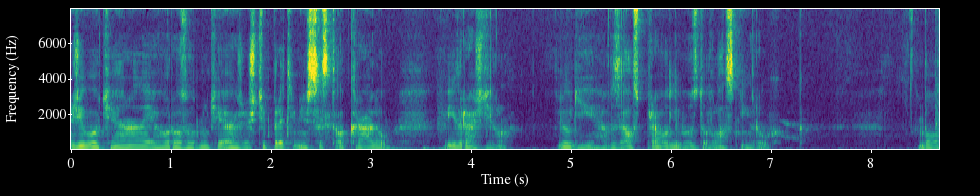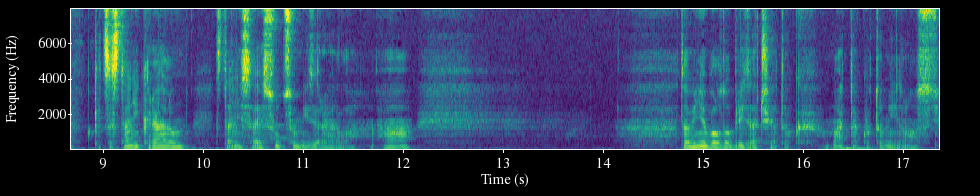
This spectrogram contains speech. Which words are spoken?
živote a na jeho rozhodnutiach, že ešte predtým, než sa stal kráľom, vyvraždil ľudí a vzal spravodlivosť do vlastných rúk. Bo keď sa stane kráľom, stane sa aj sudcom Izraela. A to by nebol dobrý začiatok, mať takúto minulosť.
